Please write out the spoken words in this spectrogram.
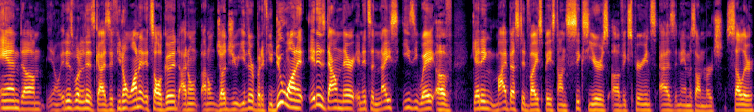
And um, you know, it is what it is, guys. If you don't want it, it's all good. I don't I don't judge you either. But if you do want it, it is down there, and it's a nice, easy way of getting my best advice based on six years of experience as an Amazon merch seller.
